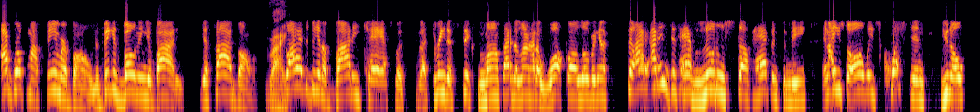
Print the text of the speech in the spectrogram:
I broke my femur bone, the biggest bone in your body, your thigh bone. Right. So I had to be in a body cast for like three to six months. I had to learn how to walk all over again. So I, I didn't just have little stuff happen to me. And I used to always question, you know,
